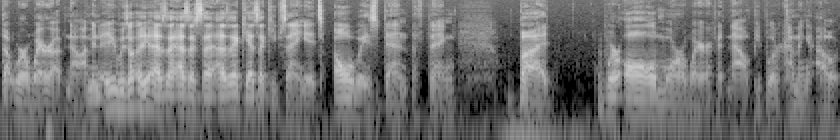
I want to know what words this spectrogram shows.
that we're aware of now. I mean, it was as I- as I said as I, as I keep saying, it's always been a thing, but we're all more aware of it now. People are coming out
